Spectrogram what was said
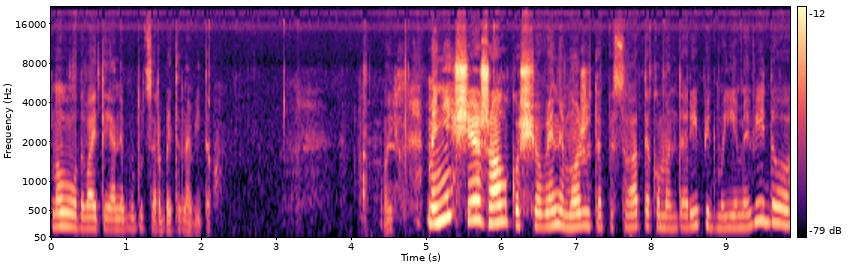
Ну давайте я не буду це робити на відео. Ой. Мені ще жалко, що ви не можете писати коментарі під моїми відео,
